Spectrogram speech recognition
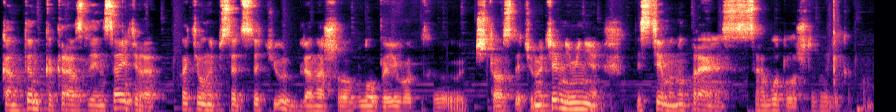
контент как раз для инсайдера. Хотел написать статью для нашего блога и вот э, читал статью. Но тем не менее, система, ну правильно сработала, что вроде как он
